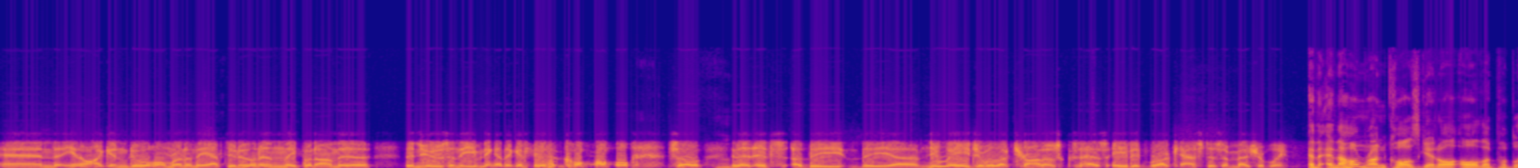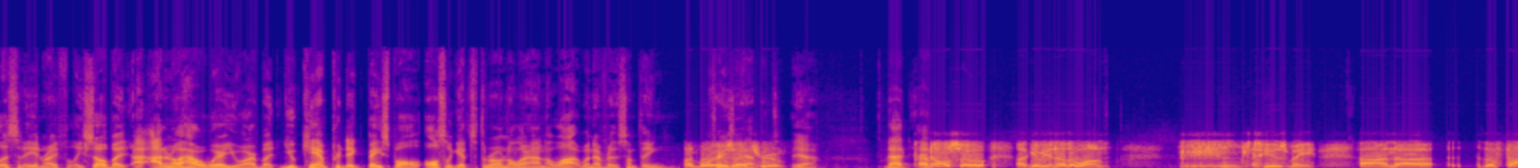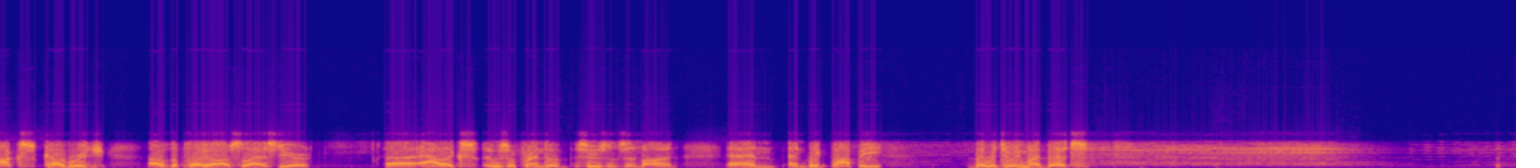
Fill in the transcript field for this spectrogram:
and you know I can do a home run in the afternoon, and they put on the the news in the evening, and they can hear the call. So that it's uh, the the uh, new age of electronics has aided broadcasters immeasurably. And, the, and the home run calls get all, all the publicity, and rightfully so. But I, I don't know how aware you are, but you can't predict baseball. Also gets thrown around a lot whenever something My boy, is crazy that happens. true? Yeah, that And also, I'll give you another one. excuse me. On uh, the Fox coverage of the playoffs last year, uh, Alex, who's a friend of Suzyn's and mine, and and Big Papi, they were doing my bits.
